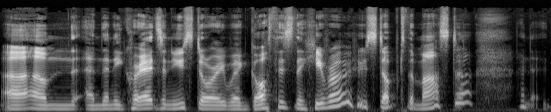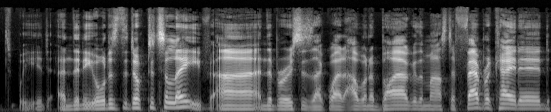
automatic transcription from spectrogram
Um, and then he creates a new story where Goth is the hero who stopped the Master. And it's weird. And then he orders the doctor to leave. Uh, and the Borusa's like, "What? I want a biog of the master fabricated."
